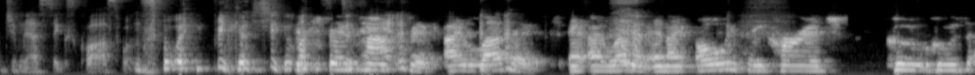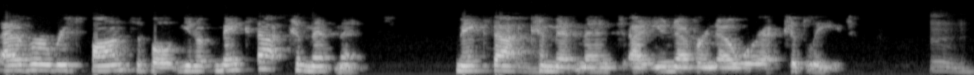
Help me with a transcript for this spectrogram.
gymnastics class once a week because she it's fantastic. to. I love it. I love it, and I always encourage who who's ever responsible. You know, make that commitment. Make that mm. commitment. Uh, you never know where it could lead. Mm.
